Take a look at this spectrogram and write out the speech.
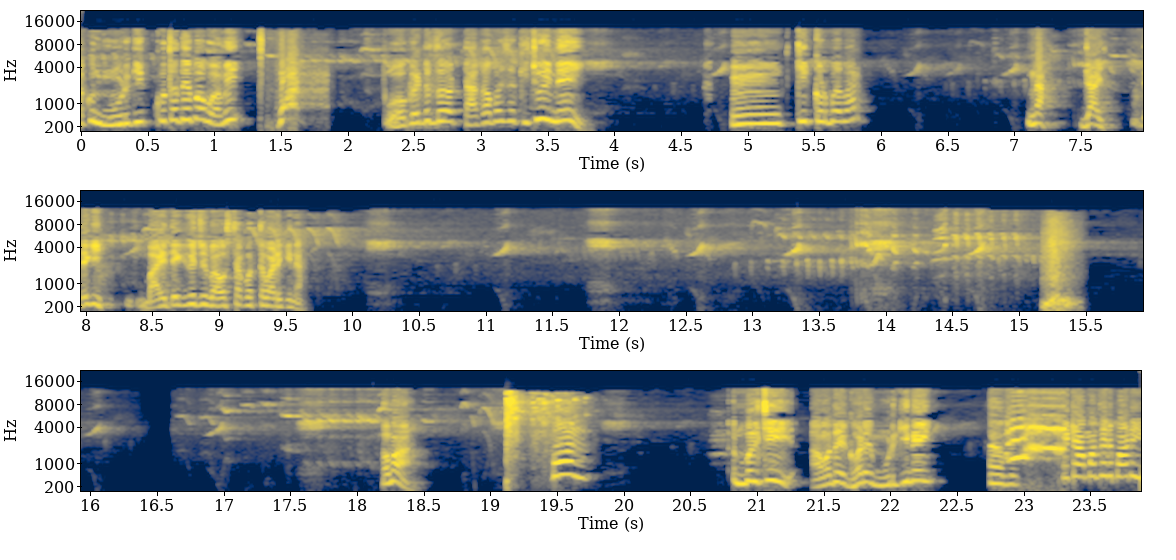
এখন মুরগি কোথা দিয়ে পাবো আমি? পকেটে তো টাকা পয়সা কিছুই নেই। কি করব এবার? না যাই দেখি বাড়ি থেকে কিছু ব্যবস্থা করতে পারি কিনা। ওমা। বলছি আমাদের ঘরে মুরগি নেই? এটা আমাদের বাড়ি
